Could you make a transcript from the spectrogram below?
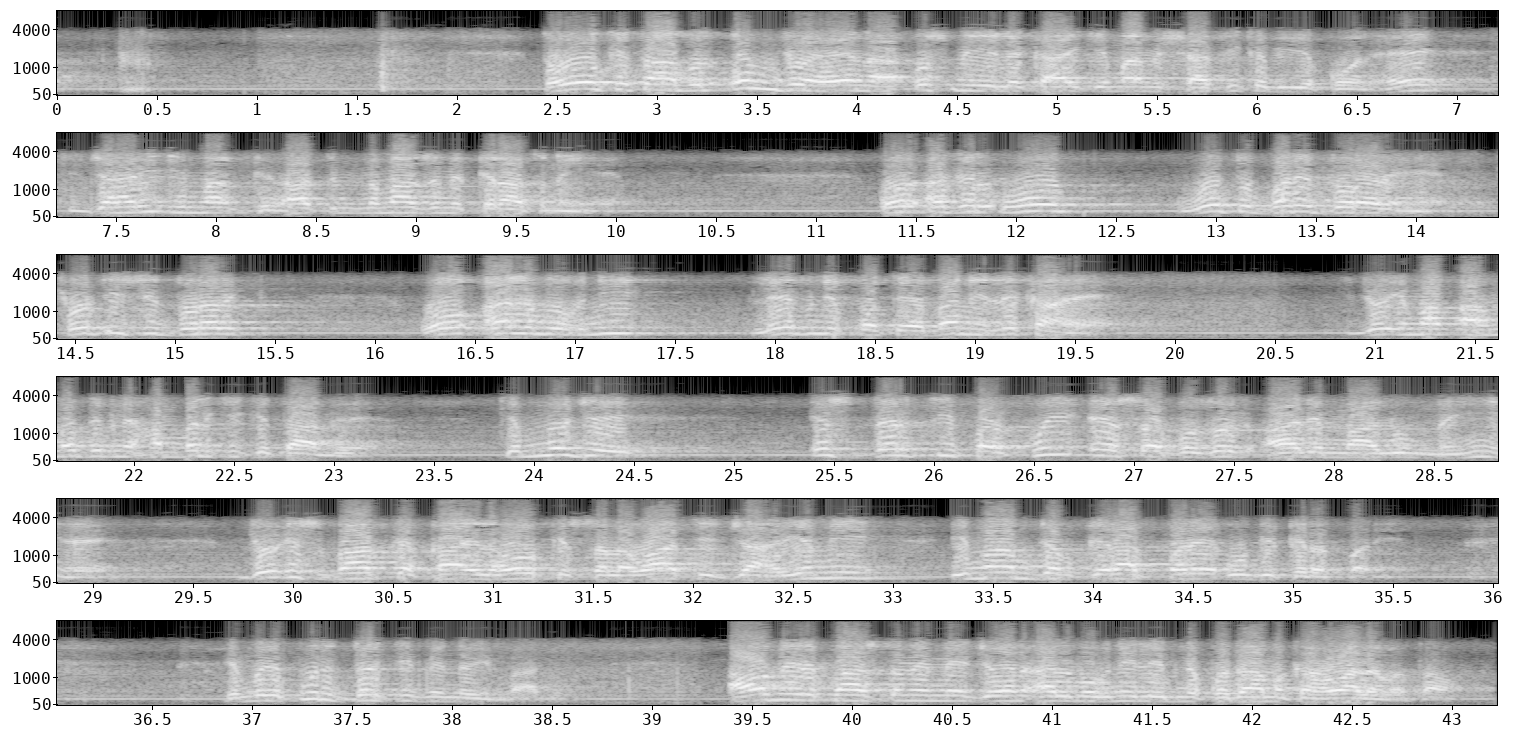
تو وہ کتاب العم جو ہے نا، اس میں یہ لکھا ہے کہ امام شافی کا بھی یہ قول ہے کہ جہری امام نمازوں میں قرات نہیں ہے۔ اور اگر وہ وہ تو بڑے درر ہیں۔ چھوٹی سی درر وہ المغنی لیبن قطبہ نے لکھا ہے، جو امام احمد ابن حنبل کی کتاب ہے، کہ مجھے اس دھرتی پر کوئی ایسا بزرگ عالم معلوم نہیں ہے، جو اس بات کا قائل ہو کہ سلوات جاہریہ میں امام جب قرات پڑے وہ بھی قرت پڑے یہ مجھے پوری دھرتی میں نہیں معلوم۔ آؤ میرے پاس تمہیں میں جو ہے المغنی ابن قدام کا حوالہ بتاؤں۔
